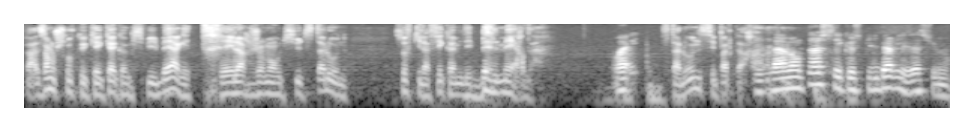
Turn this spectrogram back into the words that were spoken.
par exemple, je trouve que quelqu'un comme Spielberg est très largement au-dessus de Stallone. Sauf qu'il a fait quand même des belles merdes. Ouais. Stallone, c'est pas le cas. L'avantage, c'est que Spielberg les assume.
